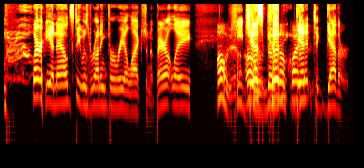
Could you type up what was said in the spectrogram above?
where he announced he was running for reelection. Apparently, Oh, he oh, just no couldn't get it together.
